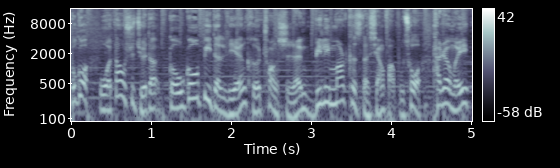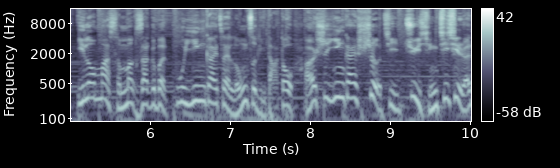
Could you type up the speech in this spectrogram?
不过我倒是觉得狗狗币的联合创始人 Billy Marcus 的想法不错，他认为 Elon Musk 和 Mark Zuckerberg 不应该在笼子里打斗，而是应该设计巨型机器人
